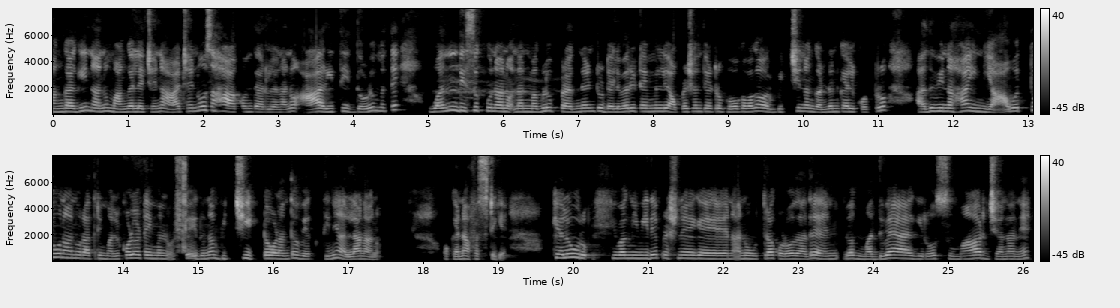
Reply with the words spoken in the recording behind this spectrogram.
ಹಂಗಾಗಿ ನಾನು ಮಾಂಗಲ್ಯ ಚೈನ ಆಚೆನೂ ಸಹ ಹಾಕೊಂತ ಇರ್ಲಿಲ್ಲ. ನಾನು ಆ ರೀತಿ ಇದ್ದವಳು. ಮತ್ತೆ ಒಂದ್ ದಿಸಕ್ಕೂ ನಾನು ನನ್ನ ಮಗಳು ಪ್ರೆಗ್ನೆಂಟ್ ಡೆಲಿವರಿ ಟೈಮಲ್ಲಿ ಆಪರೇಷನ್ ಥಿಯೇಟರ್ಗೆ ಹೋಗುವಾಗ ಅವ್ರು ಬಿಚ್ಚಿ ನಂಗೆ ಗಂಡನ ಕೈಯಲ್ಲಿ ಕೊಟ್ರು. ಅದು ವಿನಃ ಇನ್ ಯಾವತ್ತೂ ನಾನು ರಾತ್ರಿ ಮಲ್ಕೊಳ್ಳೋ ಟೈಮಲ್ಲೂ ಅಷ್ಟೇ ಇದನ್ನ ಬಿಚ್ಚಿ ಇಟ್ಟೋಳಂತ ವ್ಯಕ್ತಿನೇ ಅಲ್ಲ ನಾನು. ಓಕೆನಾ ಫಸ್ಟಿಗೆ ಕೆಲವರು, ಇವಾಗ ನೀವು ಇದೇ ಪ್ರಶ್ನೆಗೆ ನಾನು ಉತ್ತರ ಕೊಡೋದಾದ್ರೆ, ಇವಾಗ ಮದುವೆ ಆಗಿರೋ ಸುಮಾರು ಜನನೇ,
